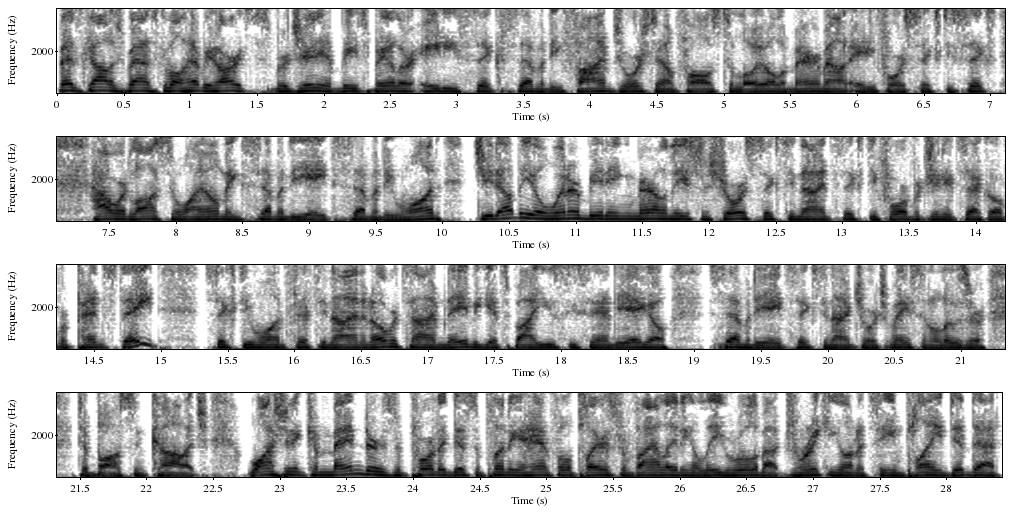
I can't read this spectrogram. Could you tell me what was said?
Men's college basketball, Heavy Hearts, Virginia beats Baylor 86-75. Georgetown falls to Loyola Marymount 84-66. Howard lost to Wyoming 78-71. GW winner beating Maryland Eastern Shore 69-64. Virginia Tech over Penn State 61-59. In overtime, Navy gets by UC San Diego 78-69. George Mason a loser to Boston College. Washington Commanders reportedly disciplining a handful of players for violating a league rule about drinking on a team playing Did that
